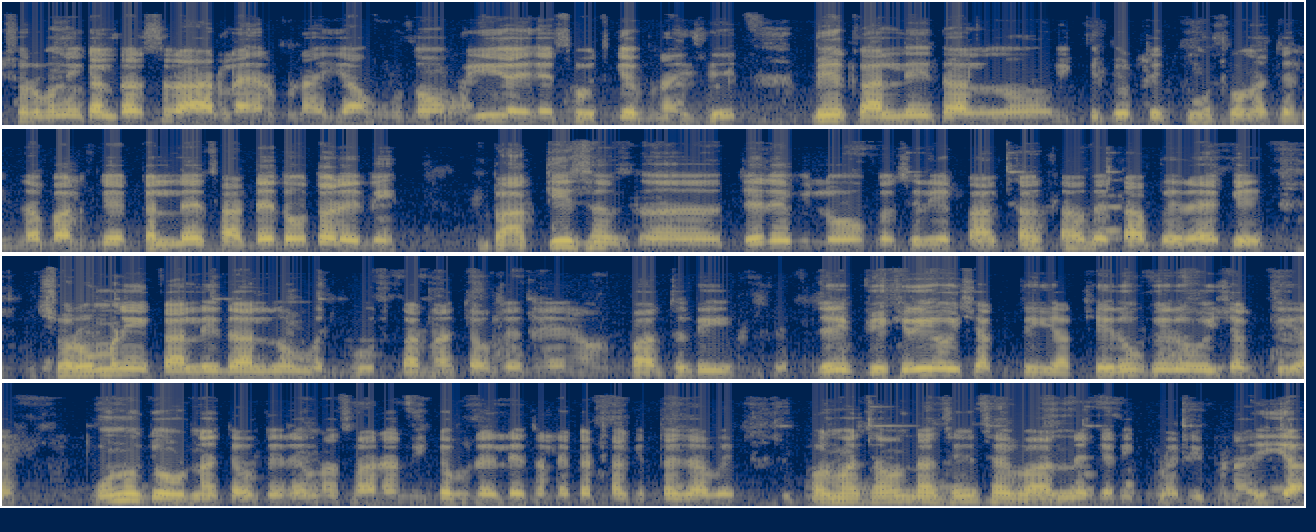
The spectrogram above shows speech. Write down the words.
ਸ਼੍ਰੋਮਣੀ ਅਕਾਲੀ ਦਲ ਸੁਧਾਰ ਲਹਿਰ ਬਣਾਈ ਆ ਉਦੋਂ ਵੀ ਇਹ ਸੋਚ ਕੇ ਬਣਾਈ ਸੀ ਵੀ ਅਕਾਲੀ ਦਲ ਨੂੰ ਇਕਜੁੱਟ ਇਕਮੁੱਠ ਹੋਣਾ ਚਾਹੀਦਾ ਬਲਕਿ ਇਕੱਲੇ ਸਾਡੇ ਦੋ ਧੜੇ ਨਹੀਂ। ਬਾਕੀ ਸੰਸ- ਜਿਹੜੇ ਵੀ ਲੋਕ ਸ੍ਰੀ ਅਕਾਲ ਤਖਤ ਸਾਹਿਬ ਦੇ ਤਾਬੇ ਰਹਿ ਕੇ ਸ਼੍ਰੋਮਣੀ ਅਕਾਲੀ ਦਲ ਨੂੰ ਮਜ਼ਬੂਤ ਕਰਨਾ ਚਾਹੁੰਦੇ ਨੇ ਔਰ ਪੰਥ ਦੀ ਜਿਹੜੀ ਵਿਖਰੀ ਹੋਈ ਸ਼ਕਤੀ ਆ ਖੇਰੂ ਖੇਰੂ ਹੋਈ ਸ਼ਕਤੀ ਆ, ਉਹਨੂੰ ਜੋੜਨਾ ਚਾਹੁੰਦੇ ਨੇ। ਉਹਨਾਂ ਸਾਰਿਆਂ ਨੂੰ ਇੱਕ ਅਮਰੇਲੇ ਥੱਲੇ ਇਕੱਠਾ ਕੀਤਾ ਜਾਵੇ। ਔਰ ਮੈਂ ਸਮਝਦਾ ਸਿੰਘ ਸਾਹਿਬਾਨ ਨੇ ਜਿਹੜੀ ਕਮੇਟੀ ਬਣਾਈ ਆ,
